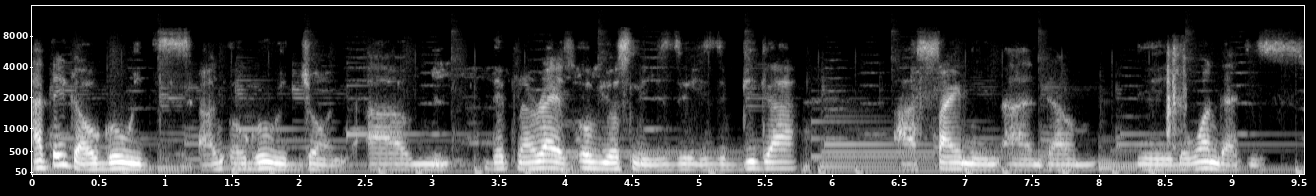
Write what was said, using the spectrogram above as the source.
I think I'll go with I'll, I'll go with John. Um, Declan Rice obviously is the is the bigger uh, signing and um, the the one that is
